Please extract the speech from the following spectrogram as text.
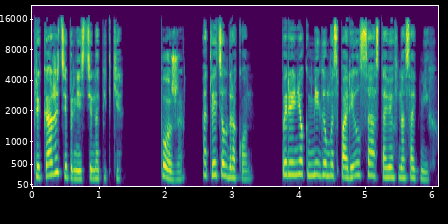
«Прикажете принести напитки?» «Позже», — ответил дракон. Паренек мигом испарился, оставив нас одних.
